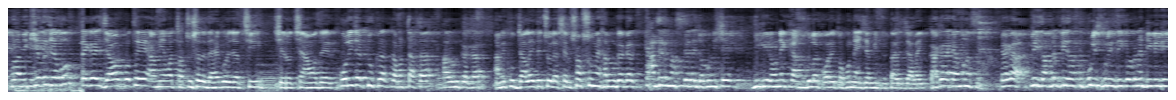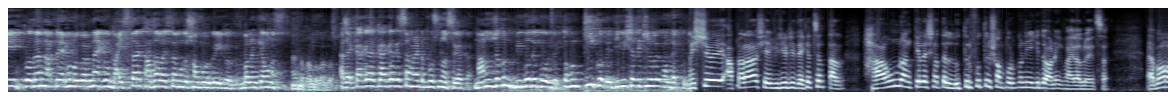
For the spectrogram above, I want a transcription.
এখন আমি খেতে যাব। গাইজ যাওয়ার পথে আমি আমার চাচুর সাথে দেখা করে যাচ্ছি। সেটা হচ্ছে আমাদের কলিজার টুকরা আমার চাচা হারুন কাকা। আমি খুব জ্বালাইতে চলে আসি। সবসময় হারুন কাকার কাজের মাঝখানে যখনই সে দিঘির অনেক কাজগুলো করে তখন এসে আমি একটু তাদের জ্বালাই। কাকারা কেমন আছে কাকা প্লিজ আপনি প্লিজ আপনি পুলিশ পুলিশ দিয়ে করবেন না প্রধান আপনি এখন ওইভাবে না একদম বাইশটা কাঁচা বাইশটার মতো সম্পর্কই করবেন। বলেন কেমন আছে ভালো ভালো। আচ্ছা কাকা কাকার কাছে আমার একটা প্রশ্ন আছে কাকা। মানুষ যখন বিপদে পড়বে তখন কি করবে? ডিবির সাথে কীভাবে কন্ট্যাক্ট করবে? নিশ্চয়ই আপনারা সেই ভিডিওটি দেখেছেন তার হাউন আঙ্কেলের সাথে লুতুর ফুতুর সম্পর্ক নিয়ে কিন্তু অনেক ভাইরাল হয়েছে এবং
